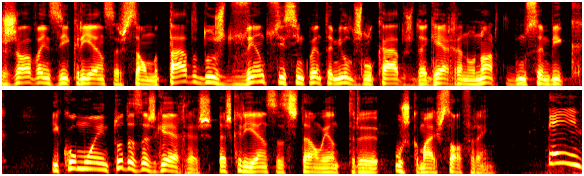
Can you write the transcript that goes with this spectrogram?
Jovens e crianças são metade dos 250 mil deslocados da guerra no norte de Moçambique. E como em todas as guerras, as crianças estão entre os que mais sofrem. Tem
